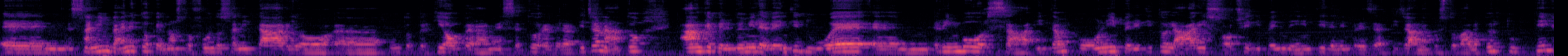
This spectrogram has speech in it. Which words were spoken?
eh, San in Veneto, che è il nostro fondo sanitario eh, appunto per chi opera nel settore dell'artigianato, anche per il 2022 ehm, rimborsa i tamponi per i titolari, soci e dipendenti delle imprese artigiane, questo vale per tutti.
